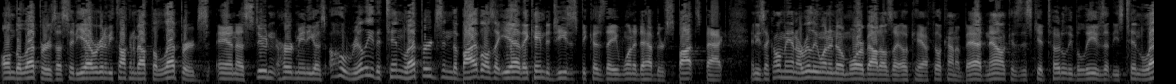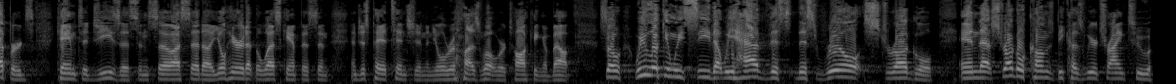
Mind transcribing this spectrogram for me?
on the lepers. I said, yeah, we're going to be talking about the leopards. And a student heard me and he goes, oh really? The 10 leopards? In the Bible? I was like, yeah, they came to Jesus because they wanted to have their spots back. And he's like, oh man, I really want to know more about it. I was like, okay, I feel kind of bad now because this kid totally believes that these ten leopards came to Jesus. And so I said, uh, you'll hear it at the West Campus and, and just pay attention and you'll realize what we're talking about. So we look and we see that we have this, this real struggle. And that struggle comes because we are trying to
